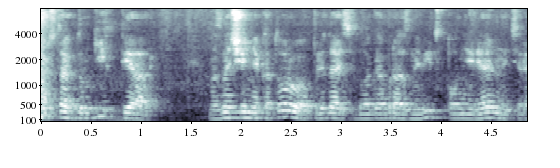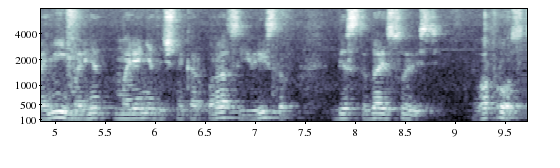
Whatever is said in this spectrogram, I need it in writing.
в устах других – пиар, назначение которого – придать благообразный вид вполне реальной тирании марионеточной корпорации юристов без стыда и совести. Вопрос.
